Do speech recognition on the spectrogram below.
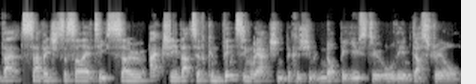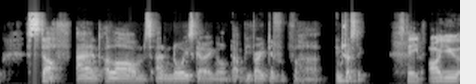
that savage society, so actually that's a convincing reaction because she would not be used to all the industrial stuff and alarms and noise going on. That would be very different for her. Interesting. Steve, are you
